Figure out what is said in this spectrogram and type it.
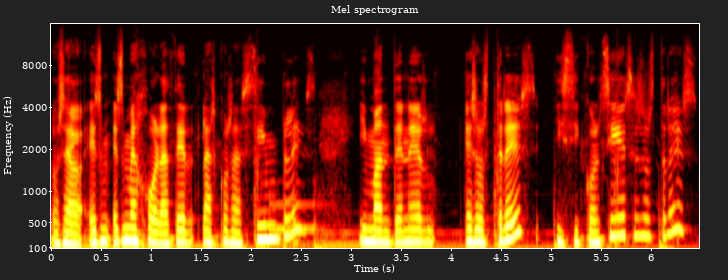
O sea, es, es mejor hacer las cosas simples y mantener esos tres y si consigues esos tres,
